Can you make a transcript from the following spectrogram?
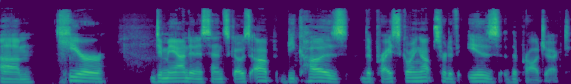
Um, here, demand in a sense goes up because the price going up sort of is the project.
